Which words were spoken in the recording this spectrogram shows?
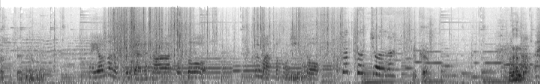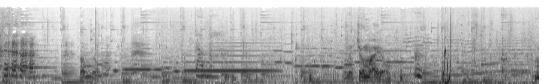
が作ったやつよ。いろんなの作ったよね。ハートとクマと星と。ちょっとちょうだい。なんだサンキュー。ダメ。めっちゃうまいよ。うん。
